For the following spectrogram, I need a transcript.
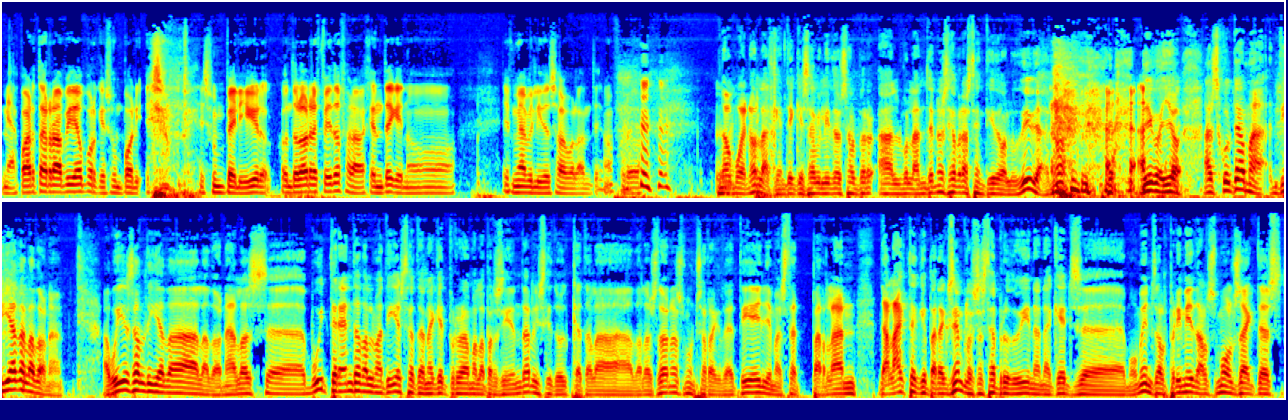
me aparto rápido porque es un, poli- es un, es un peligro. Con todos los respetos para la gente que no es muy habilidosa al volante, ¿no? Pero, No, bueno, la gente que es habilidosa al, al volante no se habrá sentido aludida, no? Digo jo. Escolteu-me, Dia de la Dona. Avui és el Dia de la Dona. A les eh, 8.30 del matí ha estat en aquest programa la presidenta de l'Institut Català de les Dones, Montserrat Gratell. Hem estat parlant de l'acte que, per exemple, s'està produint en aquests eh, moments, el primer dels molts actes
